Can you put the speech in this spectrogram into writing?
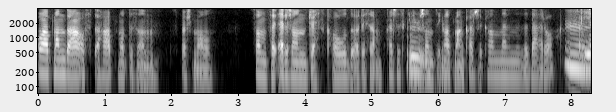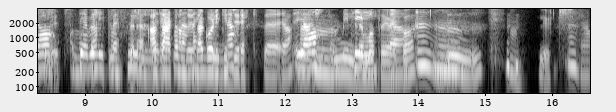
og at man da ofte har på en måte sånn spørsmål for, eller sånn dress code og liksom Kanskje skriver mm. sånne ting, og at man kanskje kan nevne det der òg. Mm. Ja, det blir litt sånn snillere at der på den nettsiden. Da går det ikke direkte Ja. ja mm. Sånn mildere til, måte å gjøre det på. Mm. Mm. Lurt. Ja.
